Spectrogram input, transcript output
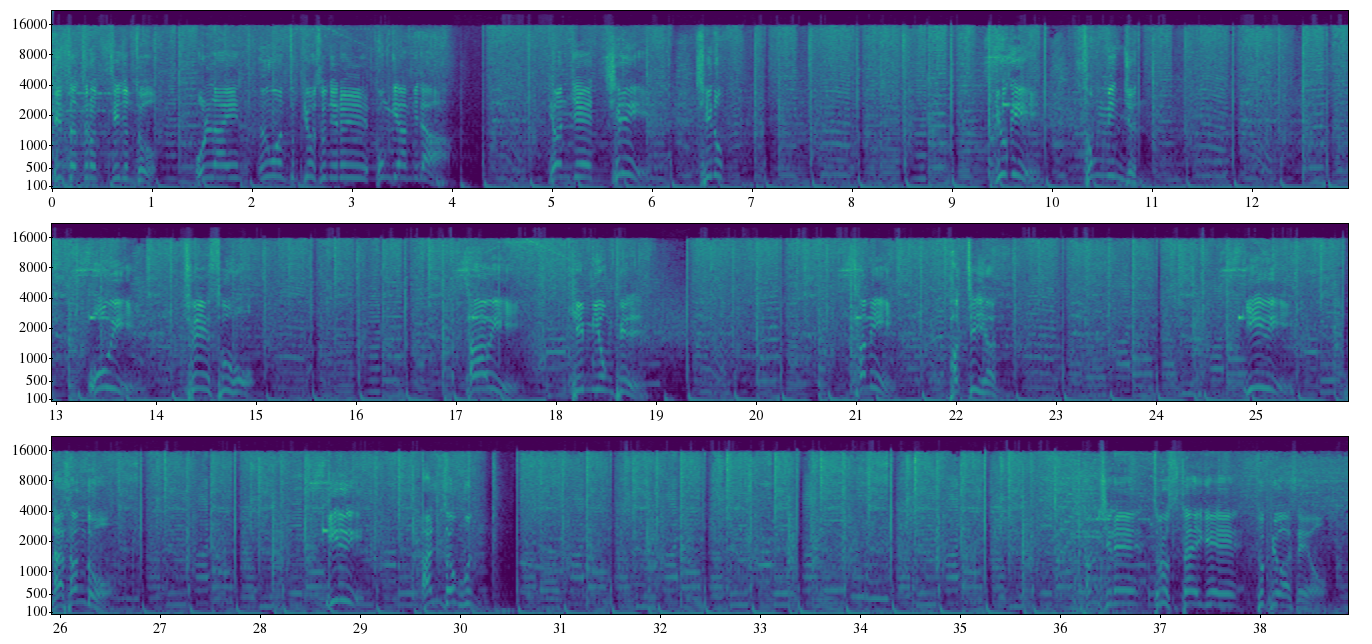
미스터트롯 시즌2 온라인 응원 투표 순위를 공개합니다. 현재 7위 진욱 6위 송민준 5위 최수호 4위 김용필 3위 박지현 2위 나상도 1위 안성훈 당신의 트로스타에게 투표하세요.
